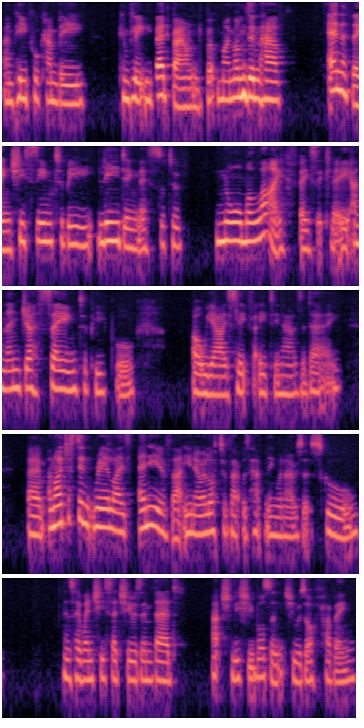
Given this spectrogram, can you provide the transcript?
and people can be completely bedbound. But my mum didn't have anything. She seemed to be leading this sort of normal life, basically, and then just saying to people, oh, yeah, I sleep for 18 hours a day. Um, and I just didn't realize any of that. You know, a lot of that was happening when I was at school. And so when she said she was in bed, actually she wasn't. She was off having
